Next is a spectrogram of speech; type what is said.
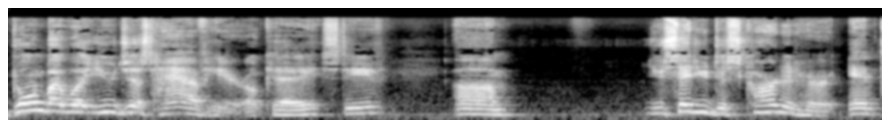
going by what you just have here, okay, Steve, um, you said you discarded her, and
